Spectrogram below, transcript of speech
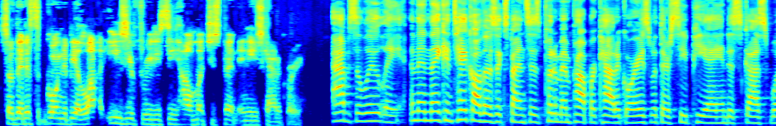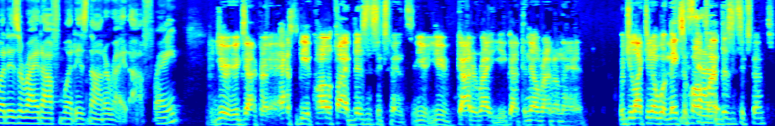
so that it's going to be a lot easier for you to see how much you spent in each category. Absolutely. And then they can take all those expenses, put them in proper categories with their CPA and discuss what is a write off and what is not a write off, right? You're exactly right. It has to be a qualified business expense. You, you've got it right. You got the nail right on the head. Would you like to know what makes a qualified business expense?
